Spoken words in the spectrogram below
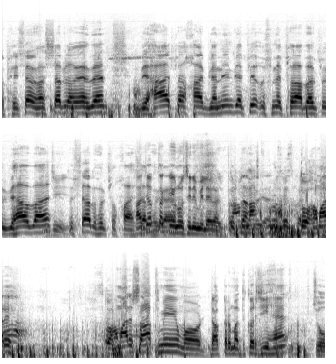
ऑफिसर हों सब लगे हुए हैं बिहार सरकार ज़मीन देती उसमें थोड़ा बहुत सुविधा हुआ है तो सब हो चुका है जब तक के एनओसी नहीं मिलेगा। तो सब तो हमारे तो हमारे साथ में वो डॉक्टर मधुकर जी हैं जो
